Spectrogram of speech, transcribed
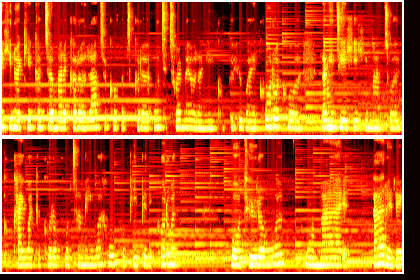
Me hino kia koutou marakara rātou ko whatukura o te toi mai o rangi ko puhu wai kōroa ko rangi te hihi mātua ko kaiwaka koro ko tami waho ko pipiri koroa ko tūroa ko mā arere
